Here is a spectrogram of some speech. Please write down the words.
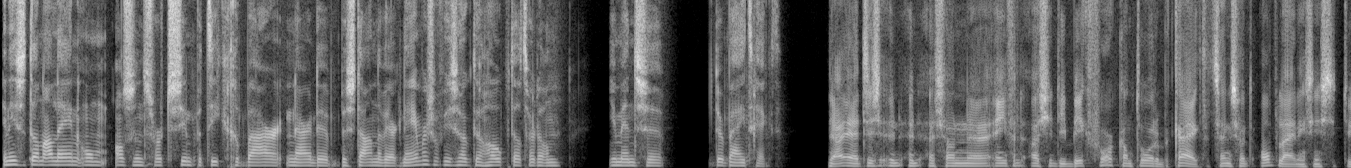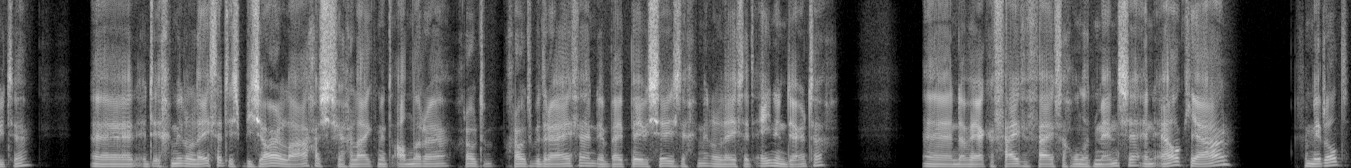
en is het dan alleen om als een soort sympathiek gebaar naar de bestaande werknemers? Of is ook de hoop dat er dan je mensen erbij trekt. Ja, het is een, een, zo'n, uh, een van de, als je die Big Four kantoren bekijkt, dat zijn een soort opleidingsinstituten. Uh, de gemiddelde leeftijd is bizar laag als je het vergelijkt met andere grote, grote bedrijven. En bij PwC is de gemiddelde leeftijd 31. Uh, daar werken 5500 mensen. En elk jaar, gemiddeld,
